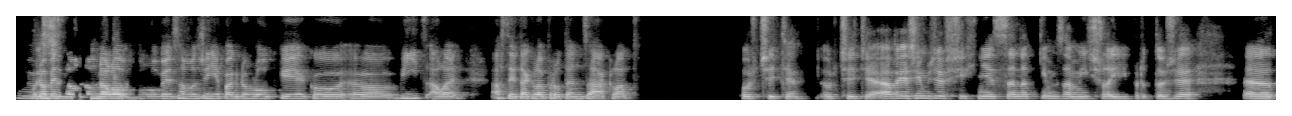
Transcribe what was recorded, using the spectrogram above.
Ono by se o tom dalo mluvit samozřejmě pak do hloubky jako uh, víc, ale asi takhle pro ten základ. Určitě, určitě. A věřím, že všichni se nad tím zamýšlejí, protože uh,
